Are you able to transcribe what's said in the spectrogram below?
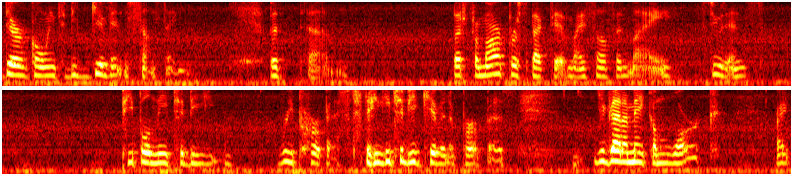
they're going to be given something. But um, but from our perspective, myself and my students, people need to be repurposed. They need to be given a purpose. You got to make them work, right?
